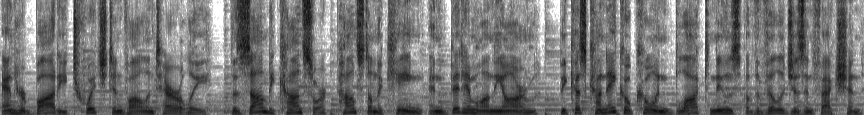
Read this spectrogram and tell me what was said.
and her body twitched involuntarily. The zombie consort pounced on the king and bit him on the arm. Because Kaneko Koen blocked news of the village's infection,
